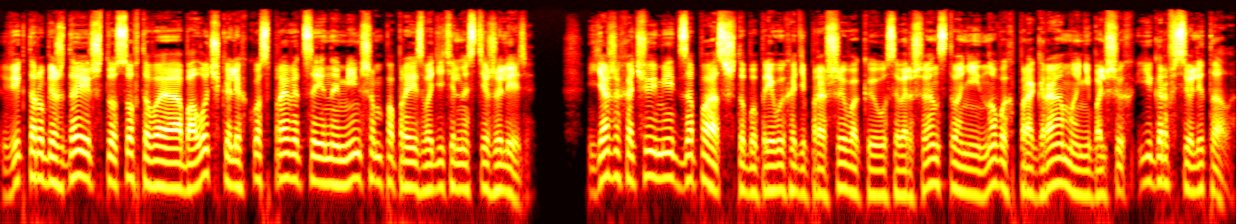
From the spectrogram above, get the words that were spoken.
Виктор убеждает, что софтовая оболочка легко справится и на меньшем по производительности железе. Я же хочу иметь запас, чтобы при выходе прошивок и усовершенствований новых программ и небольших игр все летало.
